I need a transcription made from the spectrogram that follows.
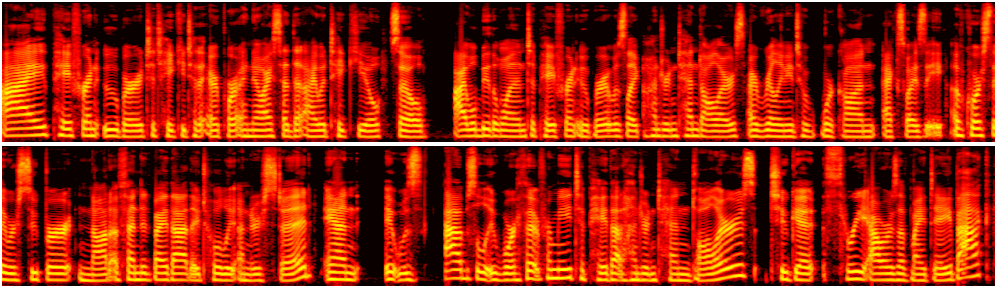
I pay for an Uber to take you to the airport? I know I said that I would take you. So I will be the one to pay for an Uber. It was like $110. I really need to work on XYZ. Of course, they were super not offended by that. They totally understood. And it was absolutely worth it for me to pay that $110 to get three hours of my day back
